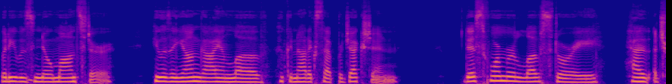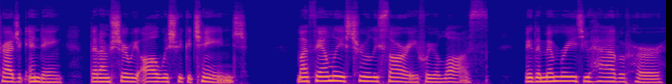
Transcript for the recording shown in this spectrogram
but he was no monster. He was a young guy in love who could not accept rejection. This former love story had a tragic ending that I'm sure we all wish we could change. My family is truly sorry for your loss. May the memories you have of her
